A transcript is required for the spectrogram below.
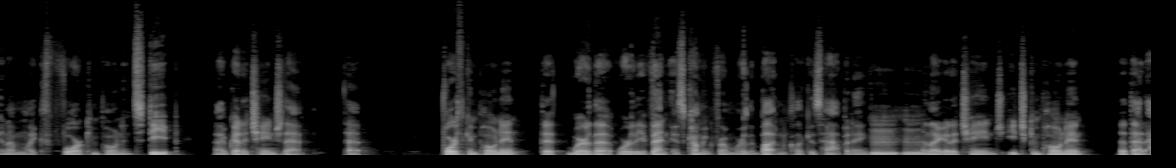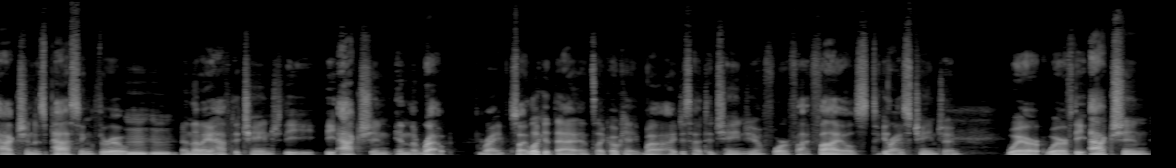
and I'm like four components deep, I've got to change that that fourth component that where the where the event is coming from, where the button click is happening, Mm-hmm. and I got to change each component that that action is passing through, Mm-hmm. and then I have to change the the action in the route. Right. So I look at that and it's like, okay, well, I just had to change you know four or five files to get Right. this change in. Where where if the action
